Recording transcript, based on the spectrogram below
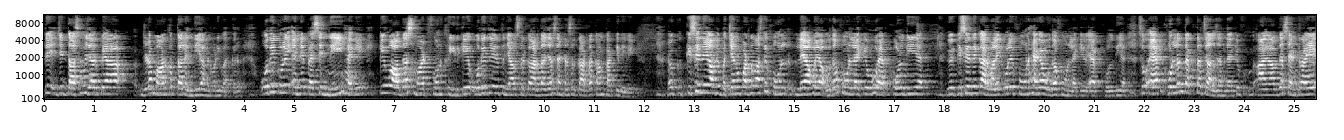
ਤੇ ਜੇ 10000 ਰੁਪਇਆ ਜਿਹੜਾ ਮਾਣ ਭੱਤਾ ਲੈਂਦੀ ਹੈ ਆਂਗਣਵਾੜੀ ਵਰਕਰ, ਉਹਦੇ ਕੋਲੇ ਇੰਨੇ ਪੈਸੇ ਨਹੀਂ ਹੈਗੇ ਕਿ ਉਹ ਆਪਦਾ ਸਮਾਰਟਫੋਨ ਖਰੀਦ ਕੇ ਉਹਦੇ ਤੇ ਪੰਜਾਬ ਸਰਕਾਰ ਦਾ ਜਾਂ ਸੈਂਟਰ ਸਰਕਾਰ ਦਾ ਕੰਮ ਕਰਕੇ ਦੇਵੇ। ਕਿਸੇ ਨੇ ਆਪਦੇ ਬੱਚਿਆਂ ਨੂੰ ਪੜ੍ਹਨ ਵਾਸਤੇ ਫੋਨ ਲਿਆ ਹੋਇਆ, ਉਹਦਾ ਫੋਨ ਲੈ ਕੇ ਉਹ ਐਪ ਖੋਲਦੀ ਹੈ। ਕਿਸੇ ਦੇ ਘਰ ਵਾਲੇ ਕੋਲੇ ਫੋਨ ਹੈਗਾ, ਉਹਦਾ ਫੋਨ ਲੈ ਕੇ ਐਪ ਖੋਲਦੀ ਹੈ। ਸੋ ਐਪ ਖੋਲਣ ਤੱਕ ਤਾਂ ਚੱਲ ਜਾਂਦਾ ਹੈ ਕਿ ਆ- ਆਪਦਾ ਸੈਂਟਰ ਆਏ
